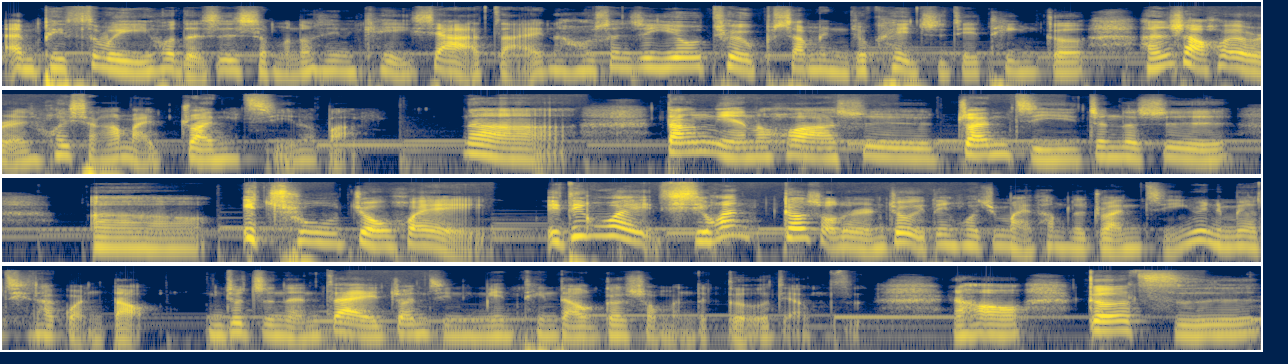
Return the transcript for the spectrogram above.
MP3 或者是什么东西你可以下载，然后甚至 YouTube 上面你就可以直接听歌，很少会有人会想要买专辑了吧？那当年的话是专辑，真的是，呃，一出就会，一定会喜欢歌手的人就一定会去买他们的专辑，因为你没有其他管道，你就只能在专辑里面听到歌手们的歌这样子。然后歌词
